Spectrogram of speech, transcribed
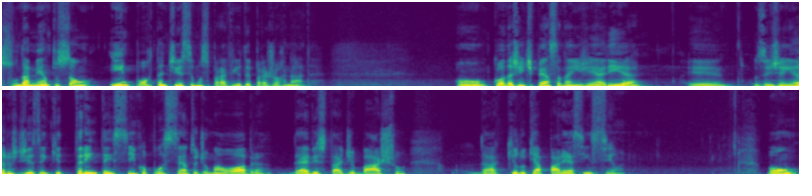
Os fundamentos são importantíssimos para a vida e para a jornada. Quando a gente pensa na engenharia, eh, os engenheiros dizem que 35% de uma obra deve estar debaixo daquilo que aparece em cima. Bom,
